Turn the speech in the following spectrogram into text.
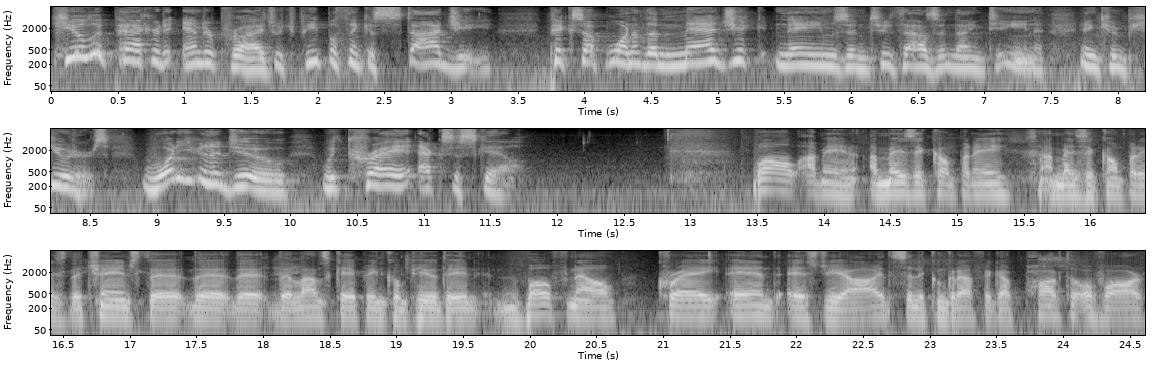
Hewlett Packard Enterprise, which people think is stodgy, picks up one of the magic names in 2019 in computers. What are you going to do with Cray Exascale? Well, I mean, amazing company, amazing companies that changed the, the, the, the landscape in computing. Both now, Cray and SGI, the Silicon Graphic, are part of our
